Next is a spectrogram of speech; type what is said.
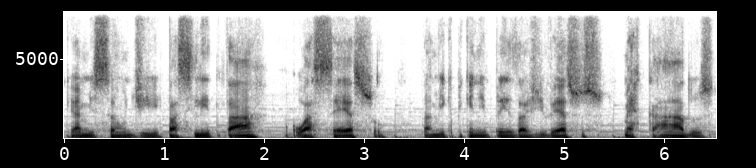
que é a missão de facilitar o acesso da micro e pequena empresa aos diversos mercados,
